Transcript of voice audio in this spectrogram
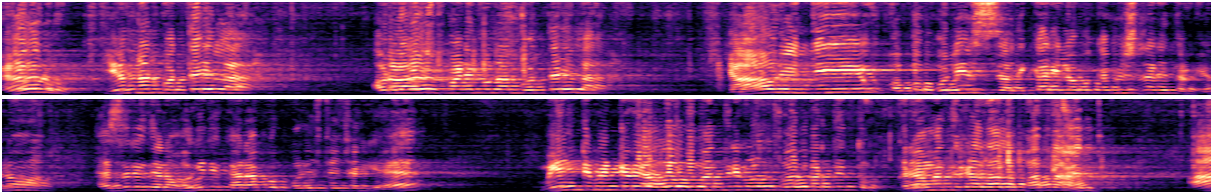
ಹೇಳಿದ್ರು ಏನು ನನಗೆ ಗೊತ್ತೇ ಇಲ್ಲ. ಅವ್ರು ಅರೆಸ್ಟ್ ಮಾಡಿದ್ದು ನನಗೆ ಗೊತ್ತೇ ಇಲ್ಲ. ಯಾವ ರೀತಿ ಒಬ್ಬ ಪೊಲೀಸ್ ಅಧಿಕಾರಿ ಒಬ್ಬ ಕಮಿಷನರ್ ಇದ್ದಾರೆ ಏನೋ ಹೆಸರಿದೆ ನಾವು ಹೋಗಿದ್ವಿ ಖಾನಾಪುರ ಪೊಲೀಸ್ ಸ್ಟೇಷನ್ಗೆ. ಮಿಂಟ್ ಮಿಂಟಿಗೆ ಯಾವುದೋ ಒಬ್ಬ ಮಂತ್ರಿಗಳು ಫೋನ್ ಬರ್ತಿತ್ತು. ಗೃಹ ಮಂತ್ರಿಗಳಲ್ಲ, ಪಾಪ. ಆ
